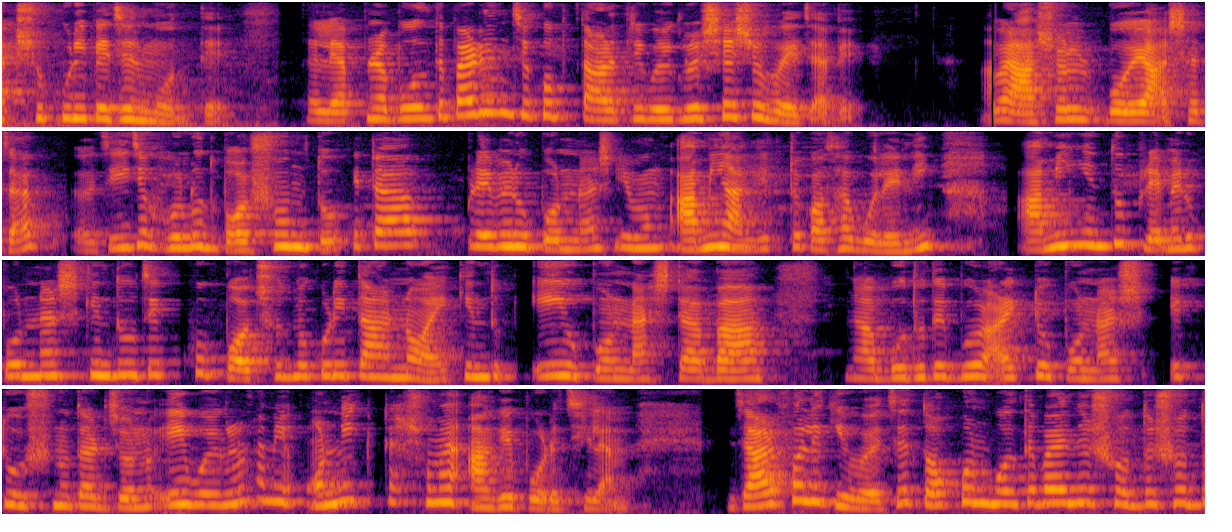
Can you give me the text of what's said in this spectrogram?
একশো কুড়ি পেজের মধ্যে। তাহলে আপনারা বলতে পারেন যে খুব তাড়াতাড়ি বইগুলো শেষও হয়ে যাবে। আবার আসল বইয়ে আসা যাক, যে এই যে হলুদ বসন্ত, এটা প্রেমের উপন্যাস এবং আমি আগে একটা কথা বলে নিই, আমি কিন্তু প্রেমের উপন্যাস কিন্তু যে খুব পছন্দ করি তা নয়, কিন্তু এই উপন্যাসটা বা বুদ্ধদেব আরেকটা উপন্যাস, একটু উষ্ণতার জন্য, এই বইগুলো আমি অনেকটা সময় আগে পড়েছিলাম। যার ফলে কি হয়েছে, তখন বলতে পারেন যে সদ্য সদ্য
